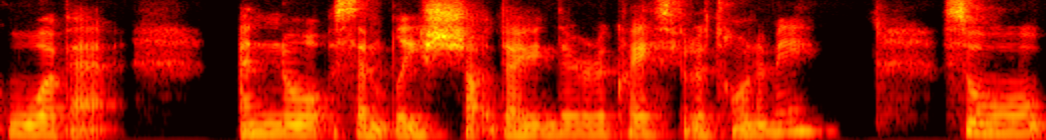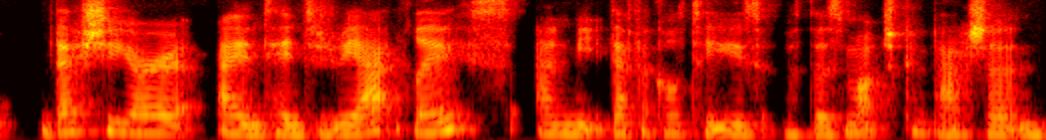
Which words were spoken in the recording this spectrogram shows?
go a bit and not simply shut down their request for autonomy. So this year, I intend to react less and meet difficulties with as much compassion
